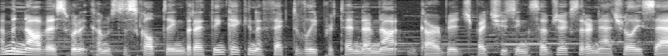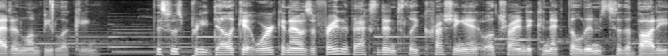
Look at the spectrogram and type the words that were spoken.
I'm a novice when it comes to sculpting, but I think I can effectively pretend I'm not garbage by choosing subjects that are naturally sad and lumpy looking. This was pretty delicate work and I was afraid of accidentally crushing it while trying to connect the limbs to the body,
